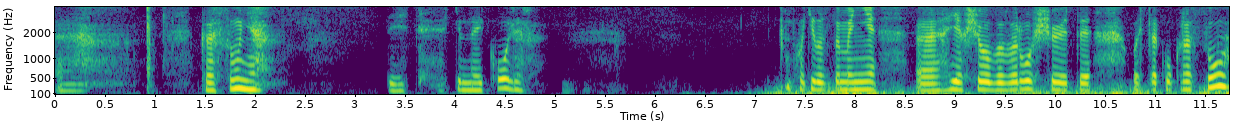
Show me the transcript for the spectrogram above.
е, красуня. Дивіться, який в неї колір. Хотілося б мені, е, якщо ви вирощуєте ось таку красу,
